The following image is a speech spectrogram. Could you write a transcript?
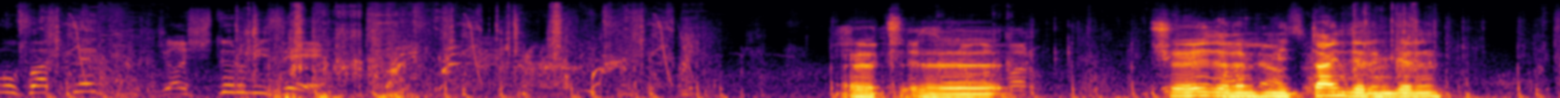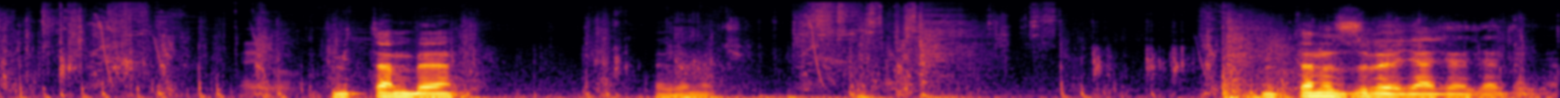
Bakalım ufaklık. Coştur bizi. Evet. eee şey dedim. Mid'den dedim gelin. Mid'den B. Ne demek? Mid'den hızlı B. Gel gel gel gel. gel.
